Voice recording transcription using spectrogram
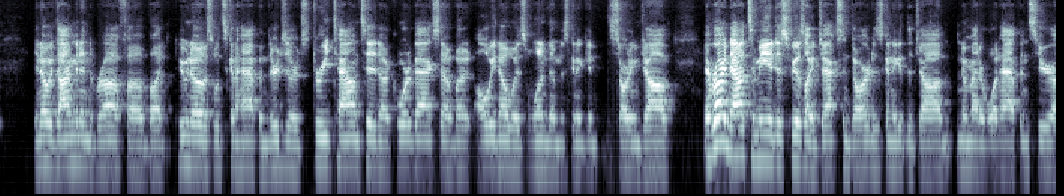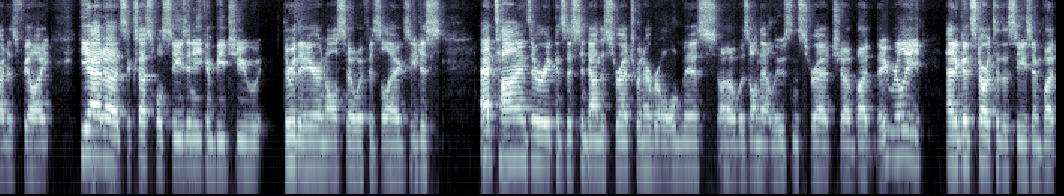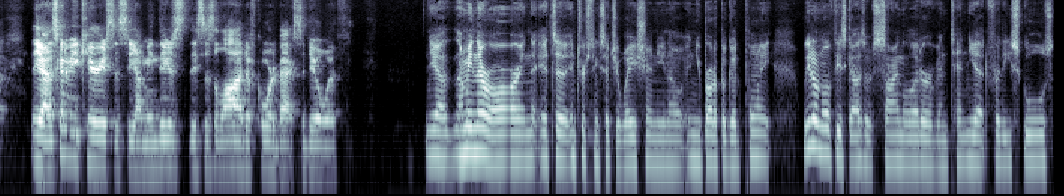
you know, a diamond in the rough. Uh, but who knows what's going to happen? There's, there's three talented uh, quarterbacks, uh, but all we know is one of them is going to get the starting job. And right now, to me, it just feels like Jackson Dart is going to get the job no matter what happens here. I just feel like he had a successful season. He can beat you through the air and also with his legs. He just at times they were inconsistent down the stretch whenever Ole Miss uh, was on that losing stretch, uh, but they really had a good start to the season. But yeah, it's going to be curious to see. I mean, there's this is a lot of quarterbacks to deal with. Yeah, I mean there are, and it's an interesting situation, you know. And you brought up a good point. We don't know if these guys have signed the letter of intent yet for these schools.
